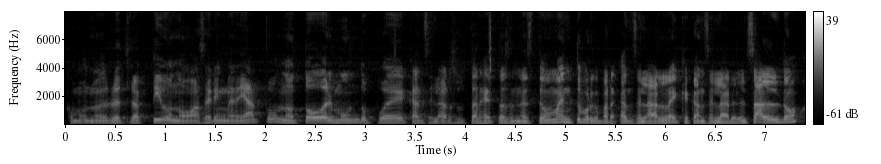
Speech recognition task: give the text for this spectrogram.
como no es retroactivo, no va a ser inmediato. No todo el mundo puede cancelar sus tarjetas en este momento, porque para cancelarla hay que cancelar el saldo.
